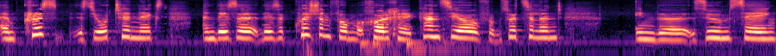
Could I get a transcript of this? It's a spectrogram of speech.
Um, Chris, it's your turn next. And there's a, there's a question from Jorge Cancio from Switzerland in the Zoom saying,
